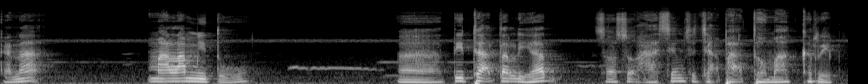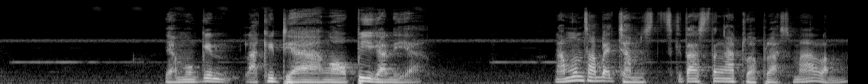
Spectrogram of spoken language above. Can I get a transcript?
Karena malam itu uh, tidak terlihat sosok Hasim sejak Bakdo Maghrib. Ya mungkin lagi dia ngopi kali ya. Namun sampai jam sekitar setengah 12 malam,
